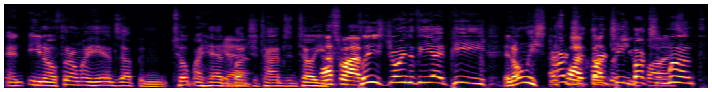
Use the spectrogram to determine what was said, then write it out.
and, you know, throw my hands up and tilt my head a bunch of times and tell you, That's why I- please join the VIP. It only starts at 13 you, bucks a month.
